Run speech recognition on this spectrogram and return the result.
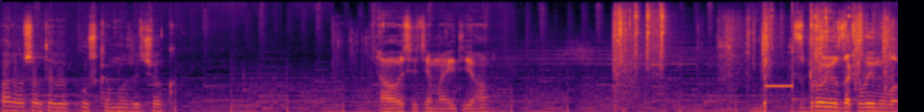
Хороша в тебе пушка, мужичок. А ось і тімейт його. Б***ь, зброю заклинило.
